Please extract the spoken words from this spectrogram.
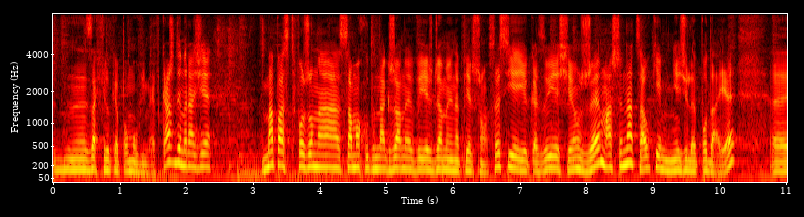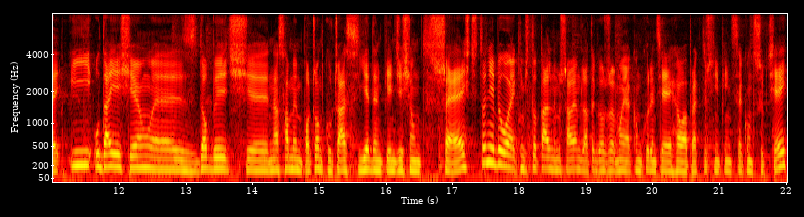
mm, za chwilkę pomówimy. W każdym razie Mapa stworzona, samochód nagrzany, wyjeżdżamy na pierwszą sesję i okazuje się, że maszyna całkiem nieźle podaje. E, i udaje się e, zdobyć e, na samym początku czas 1,56, co nie było jakimś totalnym szałem, dlatego że moja konkurencja jechała praktycznie 5 sekund szybciej,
